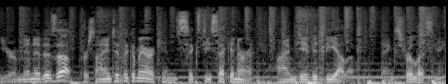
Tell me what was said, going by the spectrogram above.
Your minute is up for Scientific American's 60 Second Earth. I'm David Biello. Thanks for listening.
